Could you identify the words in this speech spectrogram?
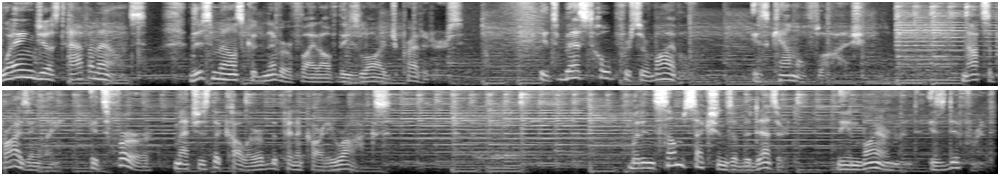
Weighing just half an ounce, this mouse could never fight off these large predators. Its best hope for survival is camouflage. Not surprisingly, its fur matches the color of the Pinacate rocks. But in some sections of the desert, the environment is different.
